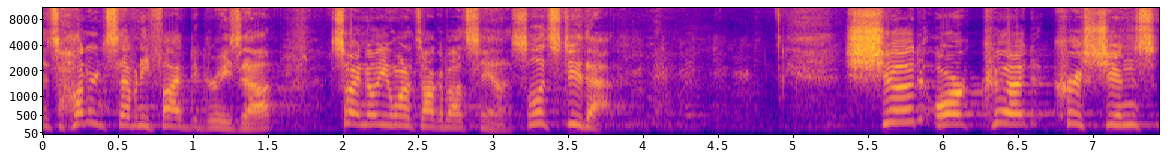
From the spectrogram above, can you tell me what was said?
it's 175 degrees out, so I know you want to talk about Santa. So let's do that. Should or could Christians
